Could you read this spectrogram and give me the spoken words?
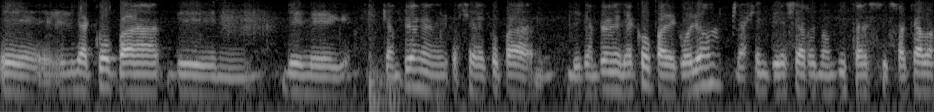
eh, la copa de de campeones, o sea, la Copa de Campeones de la Copa de Colón, la gente de esa reconquista se sacaba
